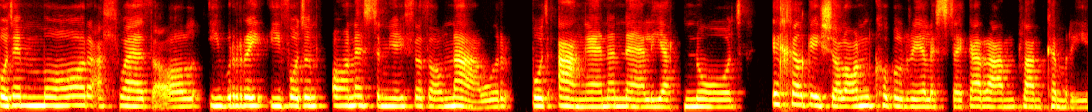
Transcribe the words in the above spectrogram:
bod e mor allweddol i, wrei, i fod yn onest yn ieithyddol nawr bod angen anelu at nod uchelgeisiol ond cwbl realistig ar ran Plan Cymru.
